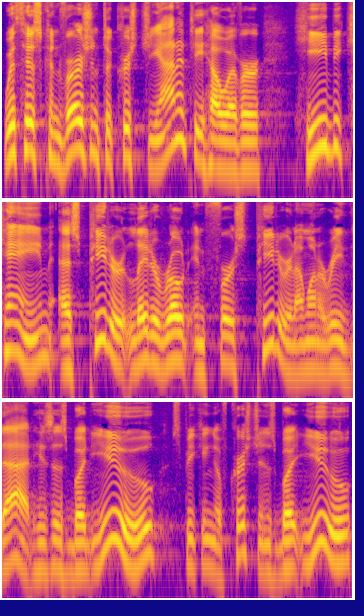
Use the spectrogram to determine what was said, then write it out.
With his conversion to Christianity, however, he became, as Peter later wrote in 1 Peter, and I want to read that, he says, but you, speaking of Christians, but you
